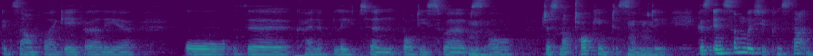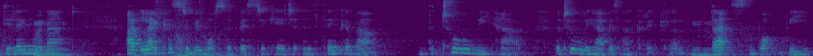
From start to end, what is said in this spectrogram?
example I gave earlier, or the kind of blatant body swerves hmm. or just not talking to somebody. Because in some ways you can start dealing with that. I'd like us to be more sophisticated and think about the tool we have. The tool we have is our curriculum. That's what we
